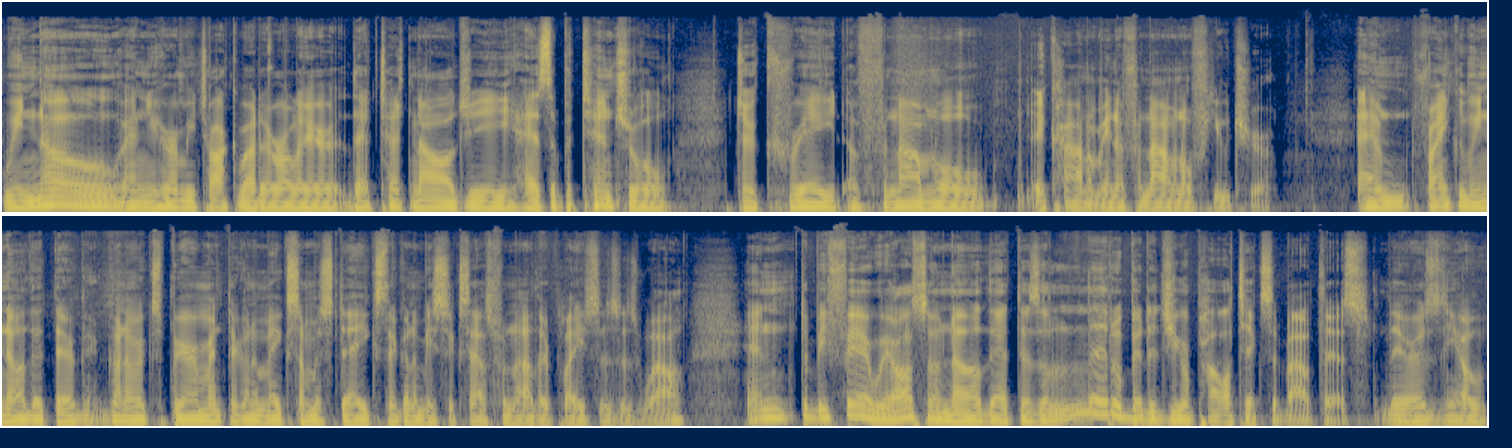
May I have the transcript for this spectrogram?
We know, and you heard me talk about it earlier, that technology has the potential to create a phenomenal economy and a phenomenal future. And frankly, we know that they're going to experiment, they're going to make some mistakes, they're going to be successful in other places as well. And to be fair, we also know that there's a little bit of geopolitics about this. There's, you know,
